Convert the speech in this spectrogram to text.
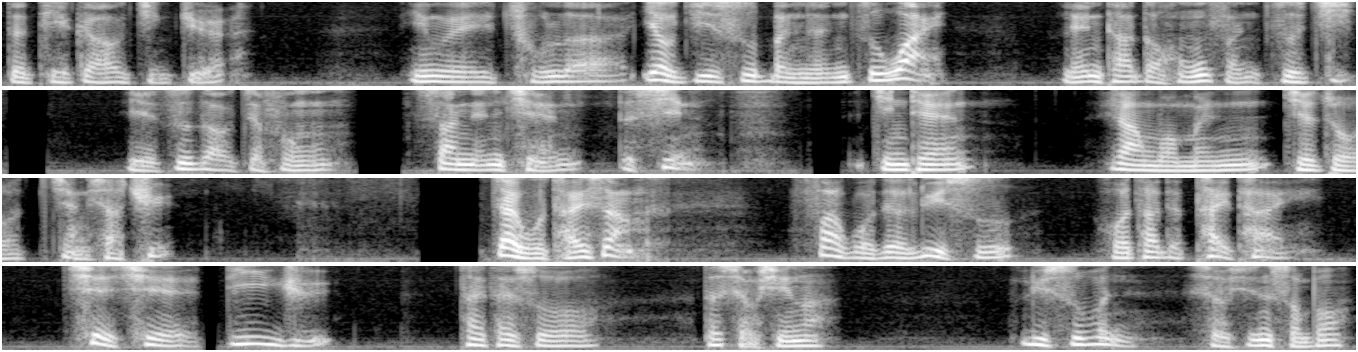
的提高警觉，因为除了药剂师本人之外，连他的红粉知己也知道这封三年前的信。今天，让我们接着讲下去，在舞台上。法国的律师和他的太太窃窃低语。太太说：“得小心啊。”律师问：“小心什么？”“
